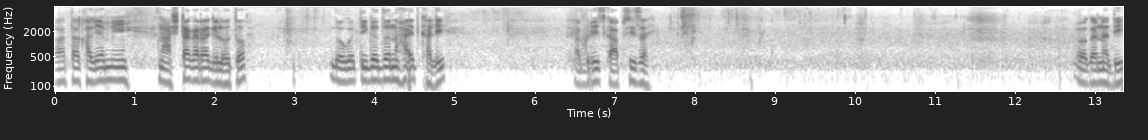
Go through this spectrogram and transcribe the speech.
आता खाली आम्ही नाश्ता करायला गेलो होतो. दोघं तिघं जण आहेत खाली. हा ब्रिज कापसीच आहे. बघा नदी.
